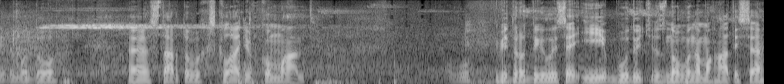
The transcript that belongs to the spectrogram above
Йдемо до е, стартових складів команд. Відродилися і будуть знову намагатися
